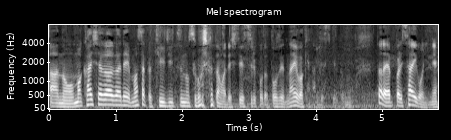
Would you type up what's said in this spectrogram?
あの、まあ、会社側がね、まさか休日の過ごし方まで指定することは当然ないわけなんですけれども、ただやっぱり最後にね、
